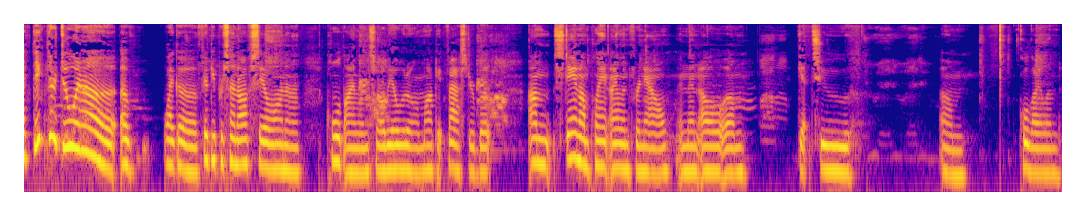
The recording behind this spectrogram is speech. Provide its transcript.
I think they're doing a, a like a 50% off sale on a Cold Island, so I'll be able to unlock it faster, but I'm staying on Plant Island for now, and then I'll um get to um Cold Island.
